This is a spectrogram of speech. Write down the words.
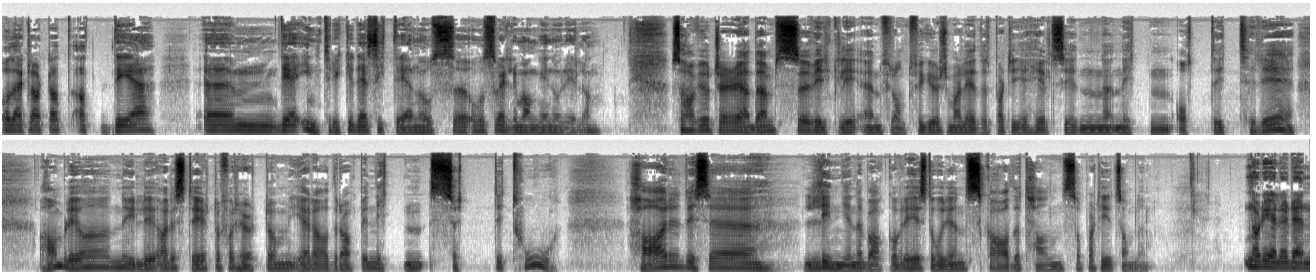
Og det er klart at, at det, eh, det inntrykket det sitter igjen hos, hos veldig mange i Nord-Irland. Så har vi jo Jerry Adams, eh, virkelig en frontfigur som har ledet partiet helt siden 1983. Han ble jo nylig arrestert og forhørt om IRA-drap i 1972. Har disse linjene bakover i historien skadet hans og partiets omdømme? Når det gjelder den,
